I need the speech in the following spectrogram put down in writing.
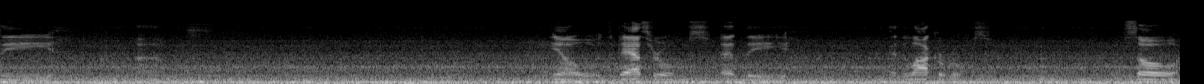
the um, you know the bathrooms and the and the locker rooms. So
